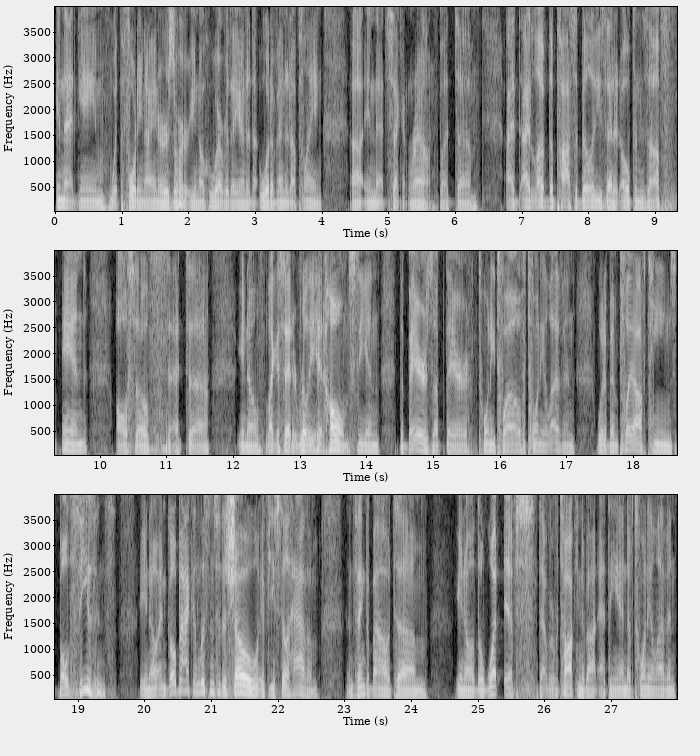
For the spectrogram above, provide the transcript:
in that game with the 49ers or, you know, whoever they ended up would have ended up playing uh, in that second round. But um, I, I love the possibilities that it opens up. And also that uh, you know, like I said, it really hit home seeing the Bears up there 2012, 2011 would have been playoff teams both seasons, you know, and go back and listen to the show if you still have them and think about, um, you know, the what ifs that we were talking about at the end of 2011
